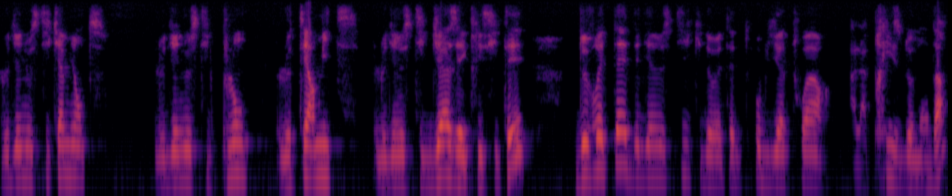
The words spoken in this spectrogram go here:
le diagnostic amiante, le diagnostic plomb, le thermite, le diagnostic gaz et électricité devraient être des diagnostics qui devraient être obligatoires à la prise de mandat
